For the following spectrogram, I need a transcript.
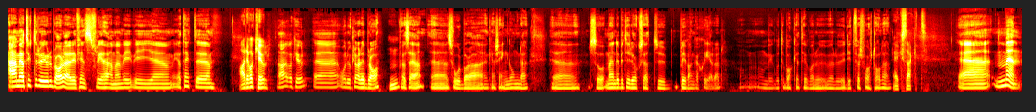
Nej, men jag tyckte du gjorde bra där. Det finns fler här men vi, vi, eh, jag tänkte, Ja, det var kul. ja det var kul. Eh, Och du klarade det bra Mm. får jag säga. Svor bara kanske en gång där. Så, men det betyder också att du blev engagerad. Om vi går tillbaka till vad du, vad du i ditt försvarstal här. Exakt. Eh, Men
